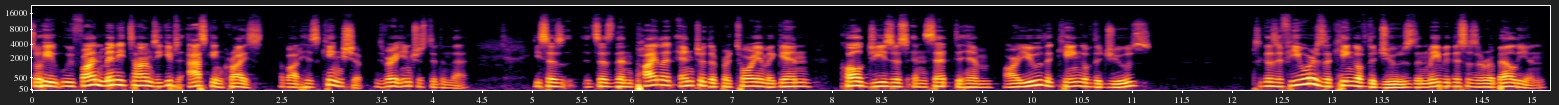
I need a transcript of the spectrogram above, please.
So he, we find many times he keeps asking Christ about his kingship. He's very interested in that. He says, it says, Then Pilate entered the praetorium again, called Jesus, and said to him, Are you the king of the Jews? Because if he was the king of the Jews, then maybe this is a rebellion.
